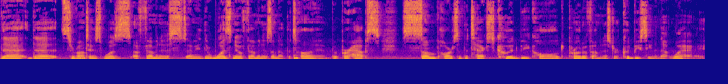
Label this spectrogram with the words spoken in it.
that that cervantes was a feminist i mean there was no feminism at the time but perhaps some parts of the text could be called proto-feminist or could be seen in that way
